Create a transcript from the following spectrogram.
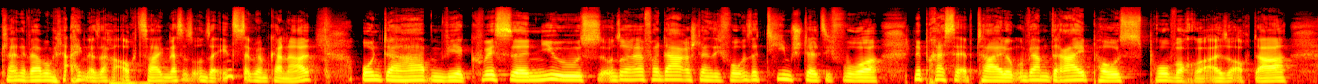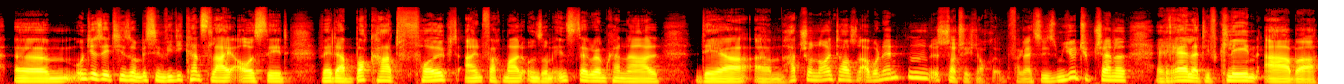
kleine Werbung in eigener Sache auch zeigen. Das ist unser Instagram-Kanal und da haben wir Quizze, News, unsere Referendare stellen sich vor, unser Team stellt sich vor, eine Presseabteilung und wir haben drei Posts pro Woche. Also auch da ähm, und ihr seht hier so ein bisschen, wie die Kanzlei aussieht. Wer da Bock hat, folgt einfach mal unserem Instagram-Kanal. Der ähm, hat schon 9000 Abonnenten. Ist natürlich noch im Vergleich zu diesem YouTube-Channel relativ clean, aber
